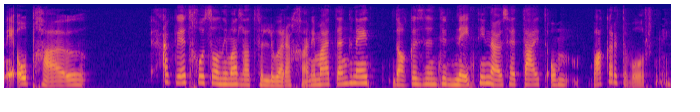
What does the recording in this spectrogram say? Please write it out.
Nee, opgehou. Ek weet God sal niemand laat verlore gaan nie, maar ek dink net dalk is dit net nie nou sy tyd om wakker te word nie.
